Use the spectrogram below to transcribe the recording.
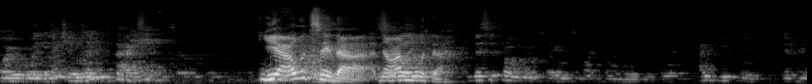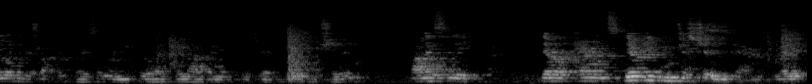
or was the children The Yeah, I would say that. No, So, I'm like, with that. This is probably gonna play into my point a little bit, but like I do think if you're like a destructive person or you feel like you're not ready to take care of kids, you shouldn't. Honestly, there are parents. There are people who just shouldn't be parents, right?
